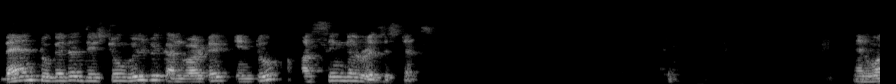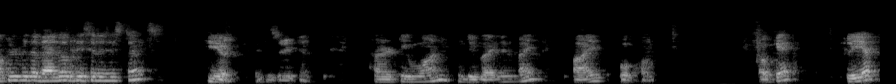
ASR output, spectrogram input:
Then together, these two will be converted into a single resistance. And what will be the value of this resistance? Here it is written. 31 divided by 5 ohm. Okay, clear?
